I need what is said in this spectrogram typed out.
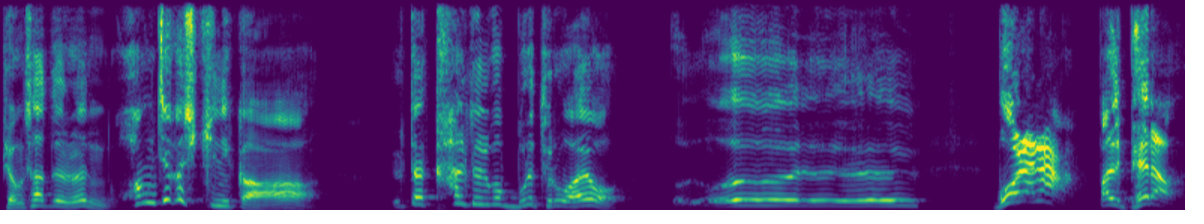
병사들은 황제가 시키니까 일단 칼 들고 물에 들어와요. 어, 뭘 하나! 빨리 베라!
